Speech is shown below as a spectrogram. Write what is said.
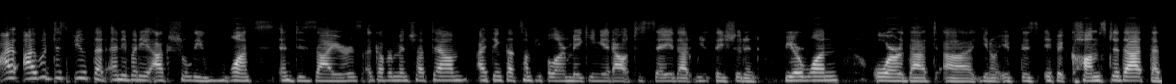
I I would dispute that anybody actually wants and desires a government shutdown. I think that some people are making it out to say that we, they shouldn't fear one or that uh, you know if this if it comes to that that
